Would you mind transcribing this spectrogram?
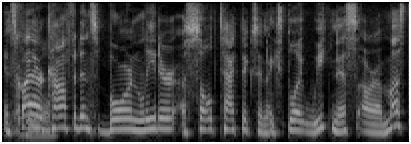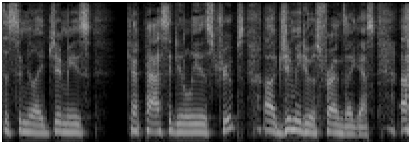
Inspire Cool. confidence, born leader, assault tactics, and exploit weakness are a must to simulate Jimmy's capacity to lead his troops. Uh, Jimmy to his friends, I guess. Uh,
